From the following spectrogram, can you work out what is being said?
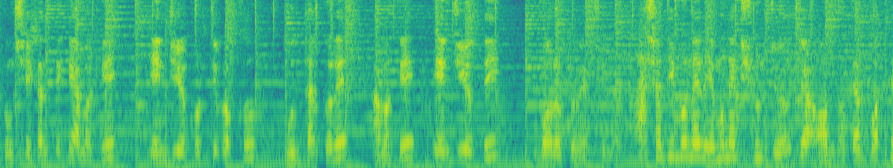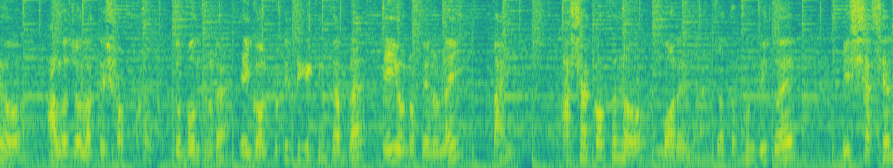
এবং সেখান থেকে আমাকে এনজিও কর্তৃপক্ষ উদ্ধার করে আমাকে এনজিওতেই বড় করেছিল। আশা জীবনের এমন এক সূর্য যা অন্ধকার পথেও আলো জ্বলাতে সক্ষম। তো বন্ধুরা, এই গল্পটি থেকে কিন্তু আমরা এই অনুপ্রেরণাই পাই। আশা কখনো মরে না, যতক্ষণ হৃদয়ে বিশ্বাসের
